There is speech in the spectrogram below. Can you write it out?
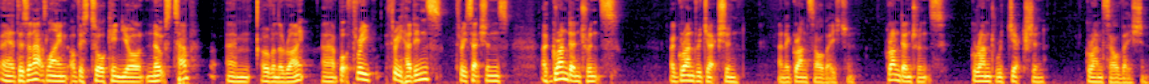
Uh, there's an outline of this talk in your notes tab um, over on the right, uh, but three three headings, three sections: a grand entrance, a grand rejection, and a grand salvation. Grand entrance, grand rejection, grand salvation.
